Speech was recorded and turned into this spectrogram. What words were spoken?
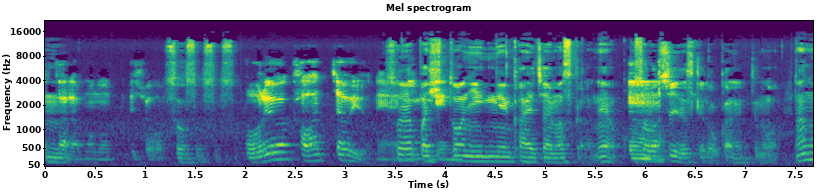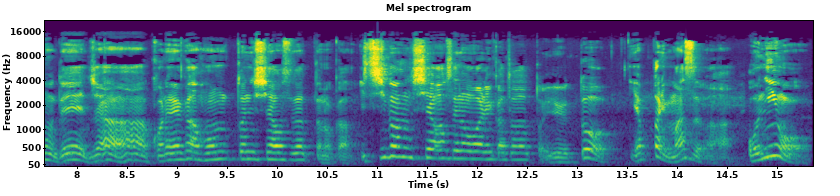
宝物でしょ。そうそうそうそう。俺は変わっちゃうよね。それやっぱ人間。人間変えちゃいますからね。恐ろしいですけど、お金っていうのは。なのでじゃあこれが本当に幸せだったのか。一番幸せの終わり方だというとやっぱりまずは鬼を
